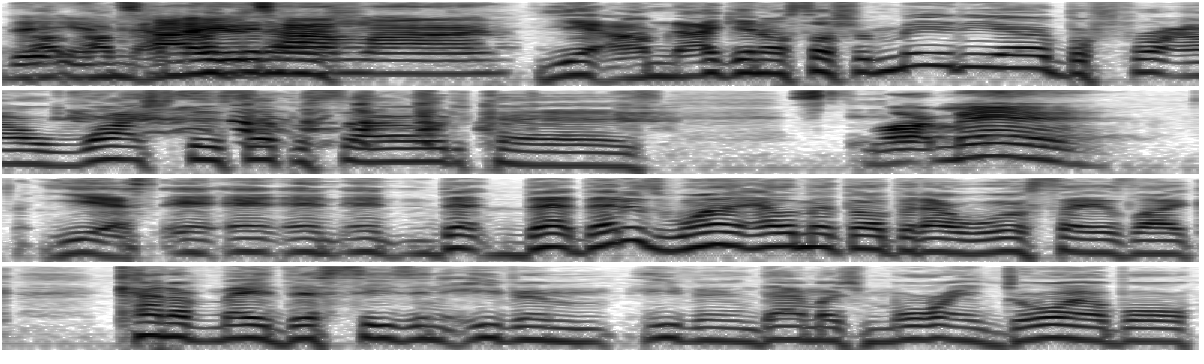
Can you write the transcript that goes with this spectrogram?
the I'm- I'm- I'm entire on- timeline. Yeah, I'm not getting on social media before I watch this episode because Smart man. Yes, and, and, and, and that, that that is one element though that I will say is like kind of made this season even even that much more enjoyable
